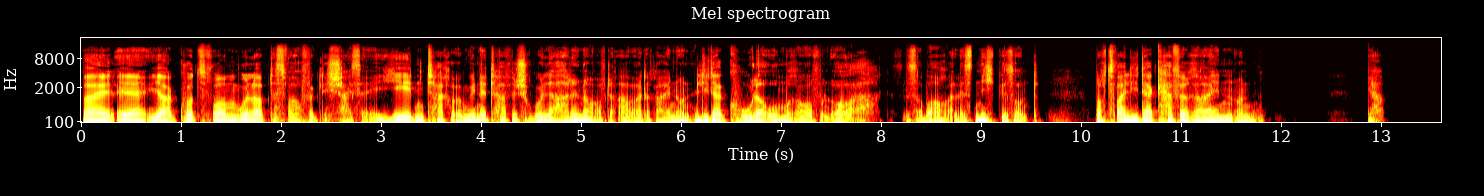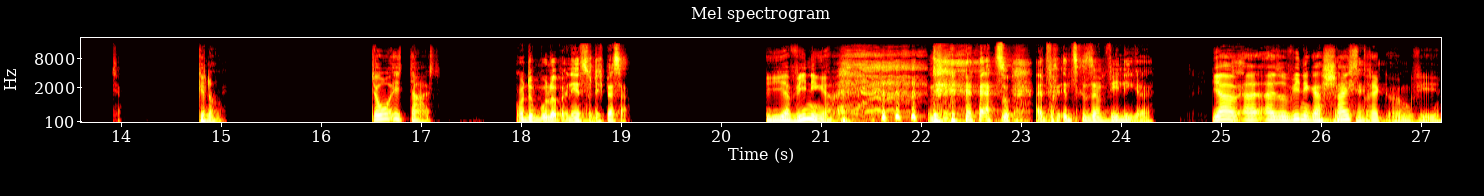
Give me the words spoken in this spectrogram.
Weil, äh, ja, kurz vorm Urlaub, das war auch wirklich scheiße. Ey. Jeden Tag irgendwie eine Tafel Schokolade noch auf der Arbeit rein und ein Liter Cola oben rauf. Und oh, das ist aber auch alles nicht gesund. Noch zwei Liter Kaffee rein und ja. Tja. Genau. So ist das. Und im Urlaub ernährst du dich besser. Ja, weniger. also einfach insgesamt weniger. Ja, also weniger Scheißdreck irgendwie.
